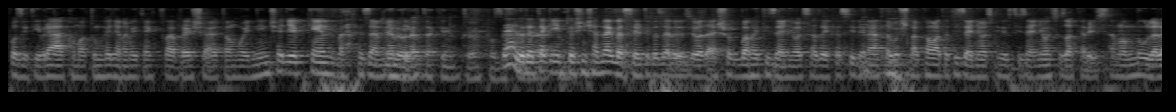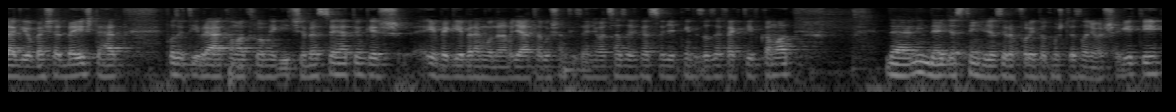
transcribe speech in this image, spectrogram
pozitív rálkamatunk legyen, amit még továbbra is eltam, hogy nincs egyébként, mert ez mindig... Előre tekintő pozitív. De előre tekintő sincs, hát megbeszéltük az előző adásokban, hogy 18% lesz idén átlagosan a kamat, a 18 18 az akár is számolom nulla legjobb esetben is, tehát pozitív rálkamatról még így se beszélhetünk, és évvégében nem gondolom, hogy átlagosan 18% lesz egyébként ez az effektív kamat de mindegy, az tény, hogy azért a forintot most ez nagyon segíti,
